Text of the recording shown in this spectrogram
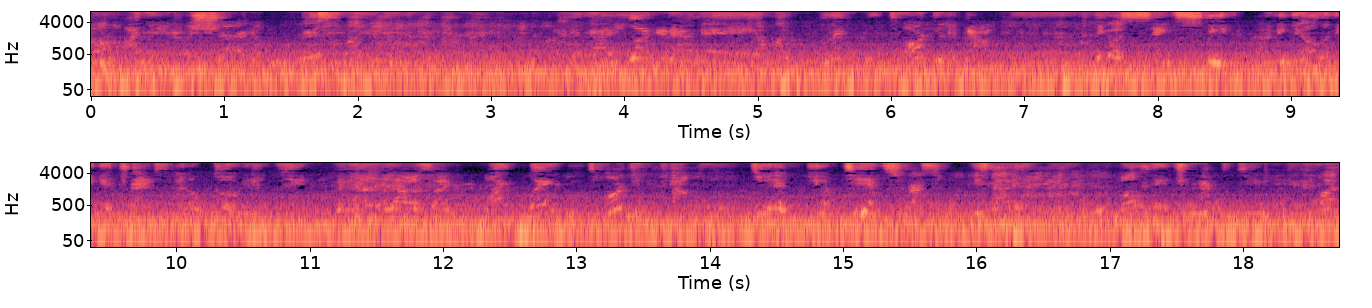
Oh, I didn't have a shirt. Where's your The guy's looking at me. I'm like, what are you talking about? He goes, St. Stephen. I mean, you know, let me get dressed. I don't go to that thing. And I was like, what? What are you talking about? Dude, you have tits, first of all. He's not even remotely attracted to you. But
